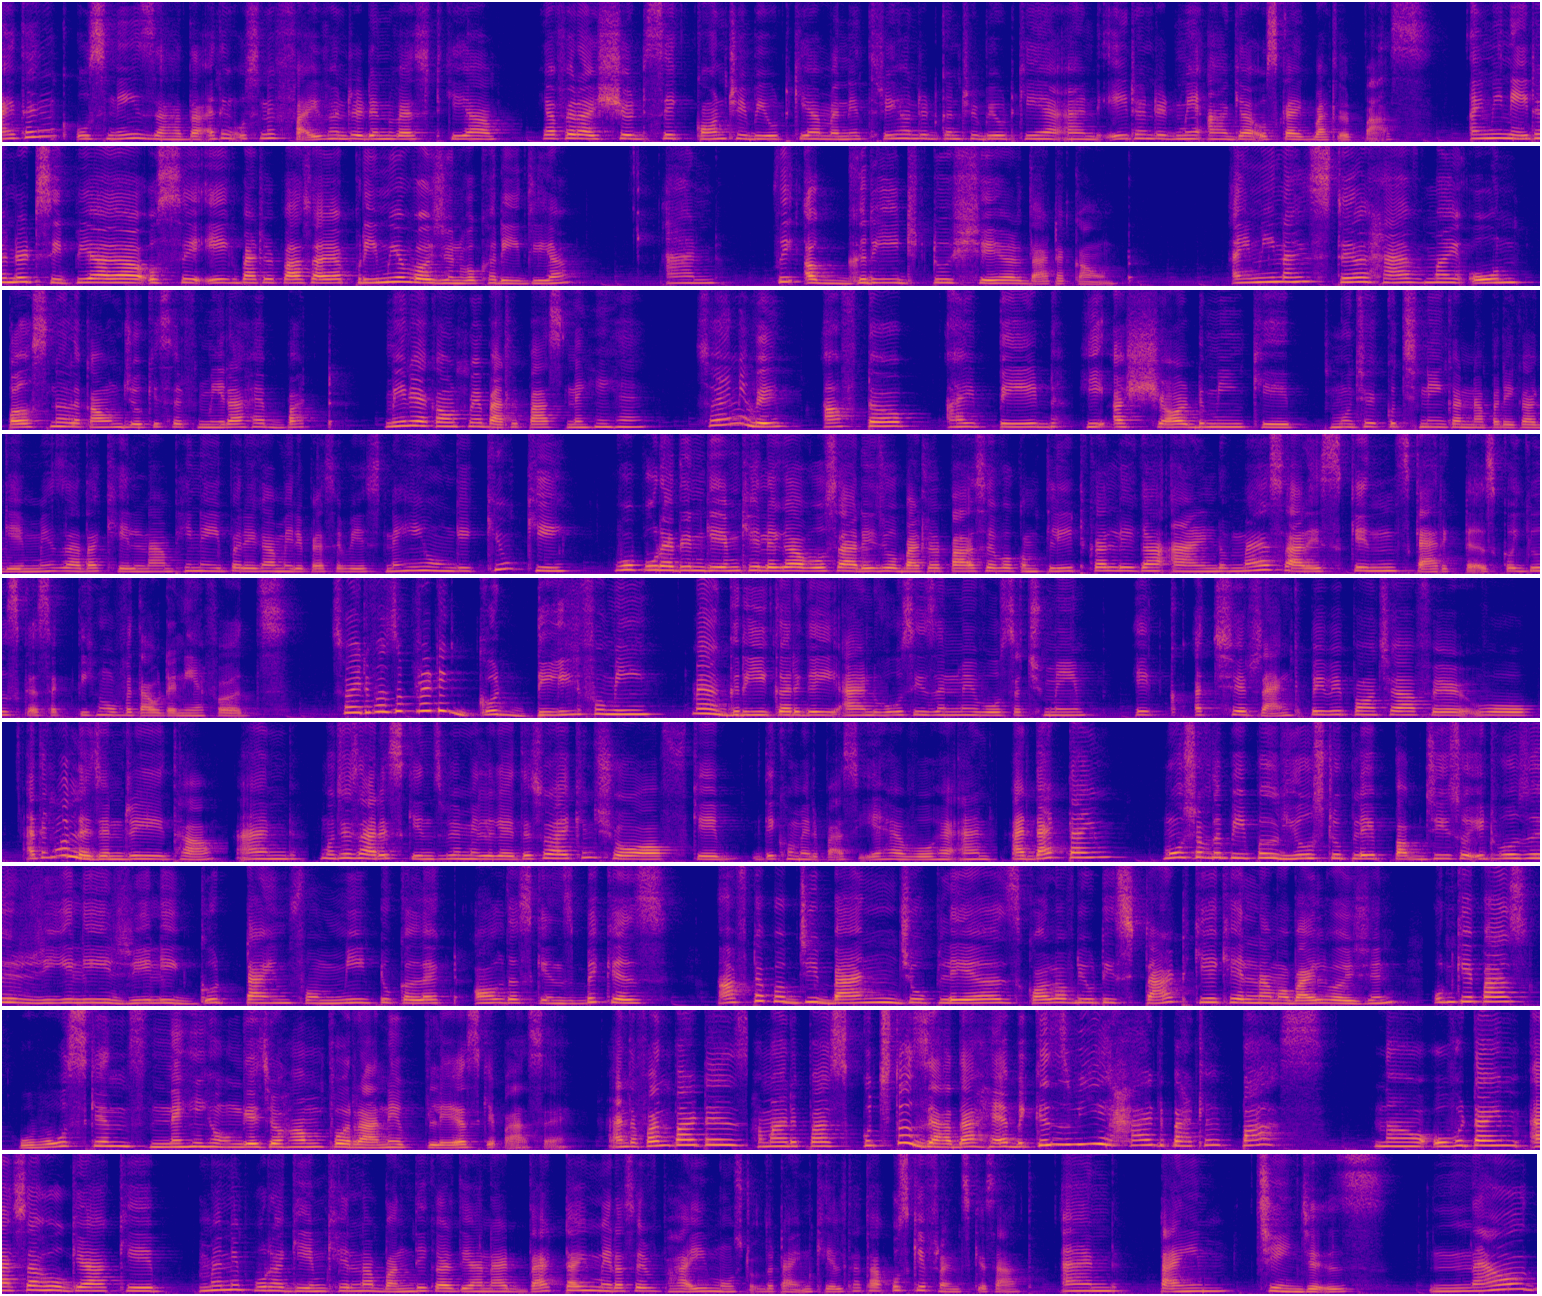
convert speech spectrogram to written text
I think उसने ज़्यादा आई थिंक उसने 500 इन्वेस्ट किया। या फिर आई शुड से कंट्रीब्यूट किया। मैंने 300 कंट्रीब्यूट किया एंड 800 में आ गया उसका एक battle pass I mean 800 CP आया, उससे एक बैटल पास आया प्रीमियम वर्जन वो ख़रीद लिया। And we agreed to share that account I mean I still have my own personal account जो कि सिर्फ़ मेरा है बट मेरे अकाउंट में बैटल पास नहीं है। So anyway after I paid he assured me के मुझे कुछ नहीं करना पड़ेगा गेम में, ज़्यादा खेलना भी नहीं पड़ेगा, मेरे पैसे वेस्ट नहीं होंगे, क्योंकि वो पूरा दिन गेम खेलेगा, वो सारे जो बैटल पास है वो कंप्लीट कर लेगा एंड मैं सारे स्किन्स कैरेक्टर्स को यूज़ कर सकती हूँ without any efforts so it was a pretty good deal for me मैं अग्री कर गई एंड वो सीज़न में, वो सच में एक अच्छे रैंक पे भी पहुँचा फिर वो आई थिंक वो लेजेंडरी था एंड मुझे सारे स्किन्स भी मिल गए थे so I can show off के देखो मेरे पास ये है वो है and at that time most of the people used to play PUBG, so it was a really, really good time for me to collect all the skins because after PUBG ban जो players call of duty start किए खेलना mobile version उनके पास वो skins नहीं होंगे जो हम पुराने प्लेयर्स के पास है। And the fun part is हमारे पास कुछ तो ज़्यादा है because we had battle pass ना ओवर टाइम ऐसा हो गया कि मैंने पूरा गेम खेलना बंद ही कर दिया एंड एट दैट टाइम मेरा सिर्फ़ भाई मोस्ट ऑफ़ द टाइम खेलता था उसके फ्रेंड्स के साथ। And time changes now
